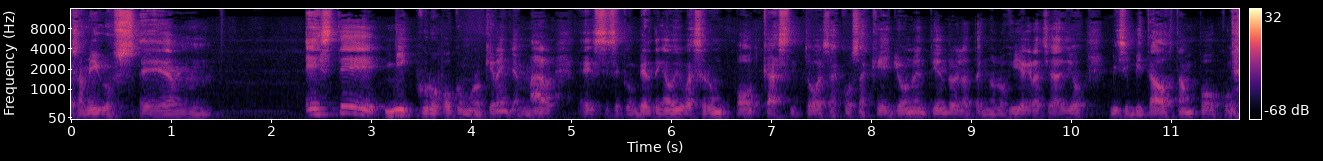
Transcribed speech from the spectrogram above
queridos amigos. Eh, este micro, o como lo quieran llamar, eh, si se convierte en audio, va a ser un podcast y todas esas cosas que yo no entiendo de la tecnología, gracias a Dios, mis invitados tampoco.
